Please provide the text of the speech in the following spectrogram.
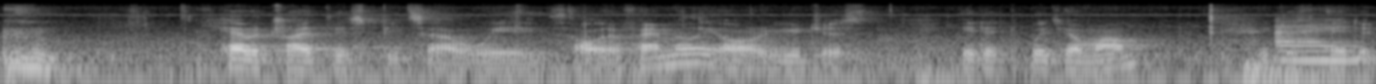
ha- have you tried this pizza with all your family, or you just eat it with your mom? You I it.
